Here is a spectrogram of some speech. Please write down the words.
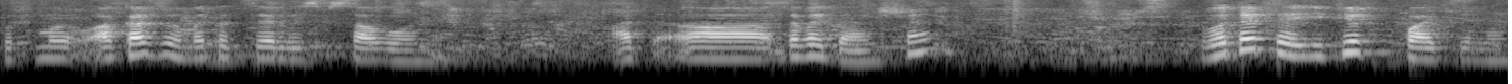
вот мы оказываем этот сервис в салоне. А, а, давай дальше. Вот это эффект патины.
